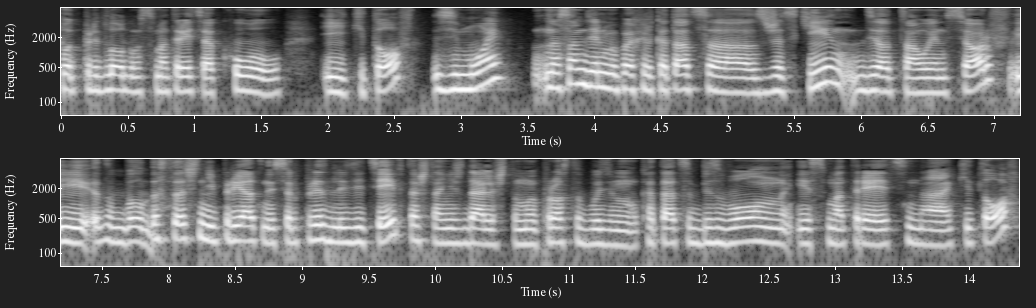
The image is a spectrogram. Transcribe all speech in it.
под предлогом смотреть акул и китов зимой. На самом деле мы поехали кататься с jet ski, делать серф, и это был достаточно неприятный сюрприз для детей, потому что они ждали, что мы просто будем кататься без волн и смотреть на китов.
